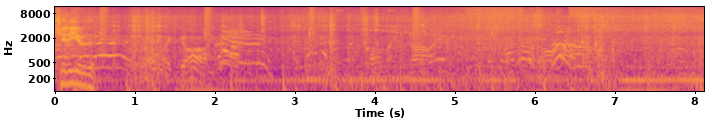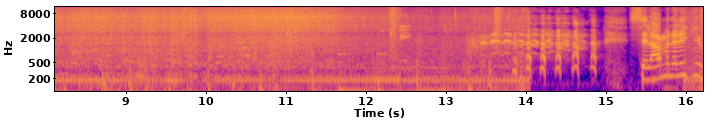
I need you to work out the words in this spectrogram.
İçeri girdi. Selamün Selamünaleyküm.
